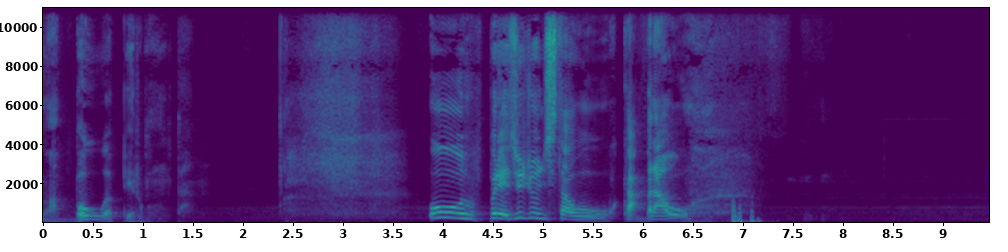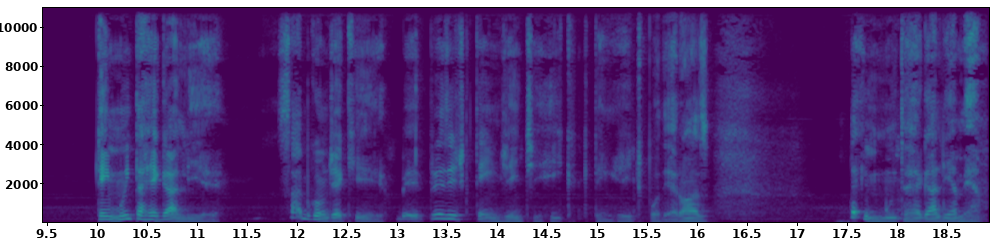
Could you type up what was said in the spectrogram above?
Uma boa pergunta. O presídio onde está o Cabral tem muita regalia. Sabe onde é que. Presídio que tem gente rica, que tem gente poderosa. Tem muita regalia mesmo.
